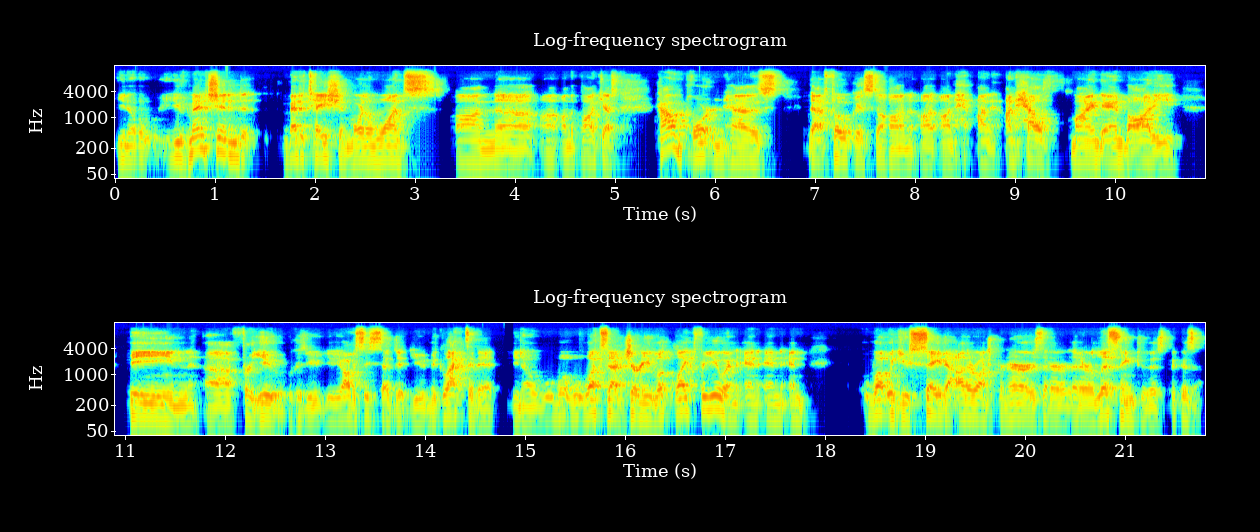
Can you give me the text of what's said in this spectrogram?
You know, you've mentioned meditation more than once on uh, on the podcast. How important has that focus on on on on health, mind, and body being uh, for you? Because you, you obviously said that you neglected it. You know, what's that journey look like for you? And and and and what would you say to other entrepreneurs that are that are listening to this? Because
